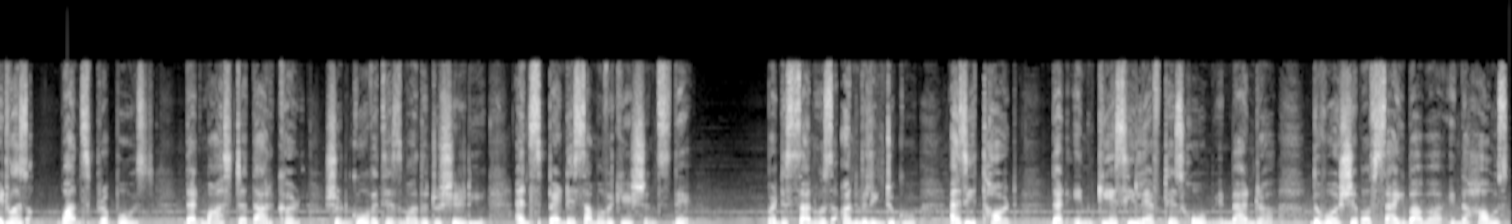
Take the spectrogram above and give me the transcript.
It was once proposed that Master Tarkhad should go with his mother to Shirdi and spend his summer vacations there. But the son was unwilling to go as he thought that in case he left his home in Bandra, the worship of Sai Baba in the house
